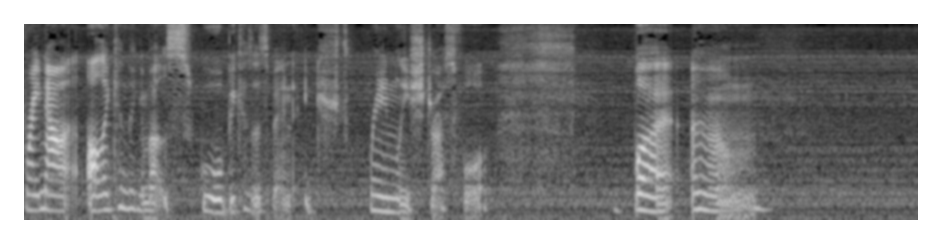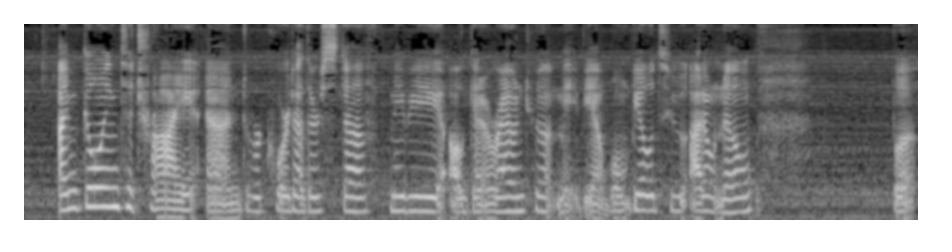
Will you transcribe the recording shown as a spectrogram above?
right now all I can think about is school because it's been extremely stressful. But um I'm going to try and record other stuff. Maybe I'll get around to it. Maybe I won't be able to. I don't know. But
